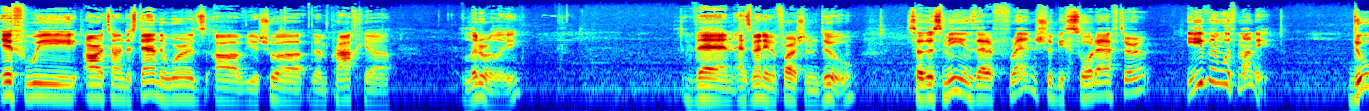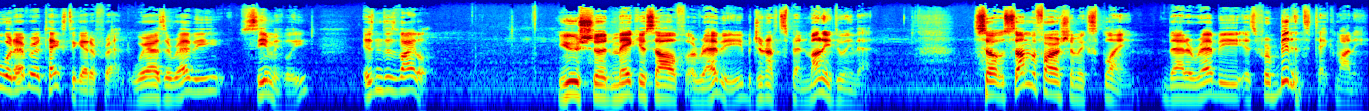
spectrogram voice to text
If we are to understand the words of Yeshua ben Prachya literally, then, as many Mepharshim do, so this means that a friend should be sought after even with money. Do whatever it takes to get a friend, whereas a Rebbe, seemingly, isn't as vital. You should make yourself a Rebbe, but you don't have to spend money doing that. So some Mepharshim explain that a Rebbe is forbidden to take money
